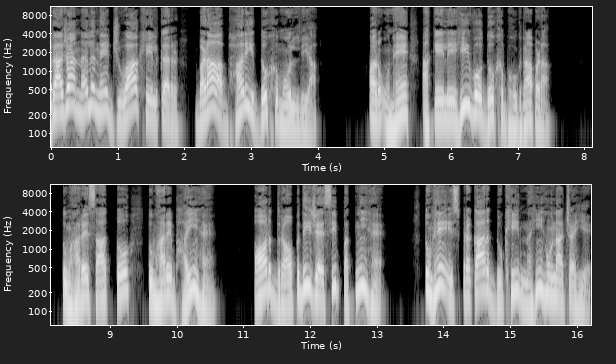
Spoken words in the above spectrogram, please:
राजा नल ने जुआ खेलकर बड़ा भारी दुख मोल लिया और उन्हें अकेले ही वो दुख भोगना पड़ा। तुम्हारे साथ तो तुम्हारे भाई हैं और द्रौपदी जैसी पत्नी है। तुम्हें इस प्रकार दुखी नहीं होना चाहिए।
